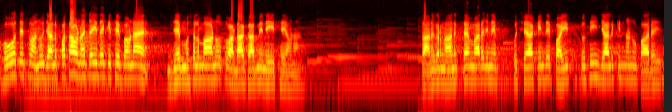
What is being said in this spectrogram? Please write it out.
ਹੋ ਤੇ ਤੁਹਾਨੂੰ ਜਲ ਪਤਾ ਹੋਣਾ ਚਾਹੀਦਾ ਕਿੱਥੇ ਪਾਉਣਾ ਹੈ। ਜੇ ਮੁਸਲਮਾਨ ਹੋ, ਤੁਹਾਡਾ ਕੰਮ ਹੀ ਨਹੀਂ ਇੱਥੇ ਆਉਣਾ। ਧੰਨ ਗੁਰੂ ਨਾਨਕ ਸਾਹਿਬ ਮਹਾਰਾਜ ਨੇ ਪੁੱਛਿਆ, ਕਹਿੰਦੇ, ਭਾਈ, ਤੁਸੀਂ ਜਲ ਕਿੰਨਾਂ ਨੂੰ ਪਾ ਰਹੇ ਹੋ?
